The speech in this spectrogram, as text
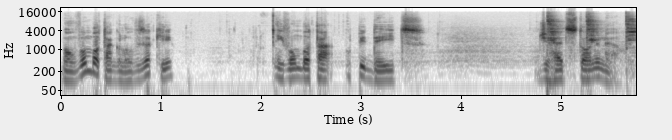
Bom, vamos botar gloves aqui. E vamos botar updates de redstone nela.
